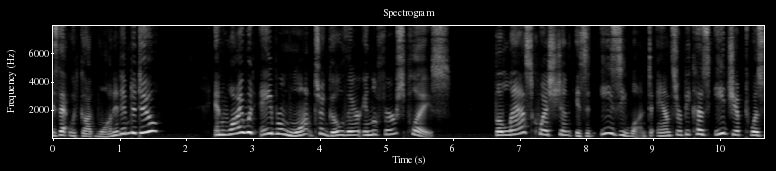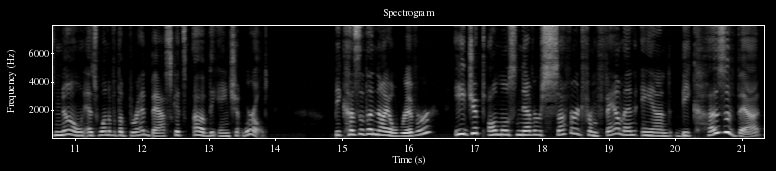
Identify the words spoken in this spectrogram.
Is that what God wanted him to do? And why would Abram want to go there in the first place? The last question is an easy one to answer because Egypt was known as one of the bread baskets of the ancient world. Because of the Nile River Egypt almost never suffered from famine, and because of that,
